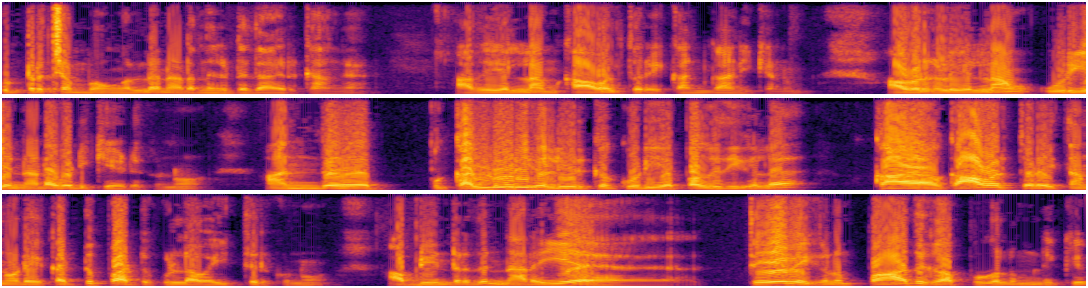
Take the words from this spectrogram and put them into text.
குற்றச்சம்பவங்கள்ல நடந்துகிட்டு தான் இருக்காங்க. அதையெல்லாம் காவல்துறை கண்காணிக்கணும். அவர்களை எல்லாம் உரிய நடவடிக்கை எடுக்கணும். அந்த கல்லூரிகள் இருக்கக்கூடிய பகுதிகளை கா காவல்துறை தன்னுடைய கட்டுப்பாட்டுக்குள்ள வைத்திருக்கணும் அப்படின்றது நிறைய தேவைகளும் பாதுகாப்புகளும் இன்னைக்கு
